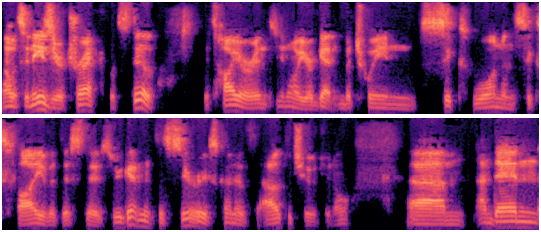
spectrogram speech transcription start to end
Now it's an easier trek, but still, it's higher. And you know, you're getting between six one and six five at this stage. So you're getting into serious kind of altitude, you know. Um, and then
